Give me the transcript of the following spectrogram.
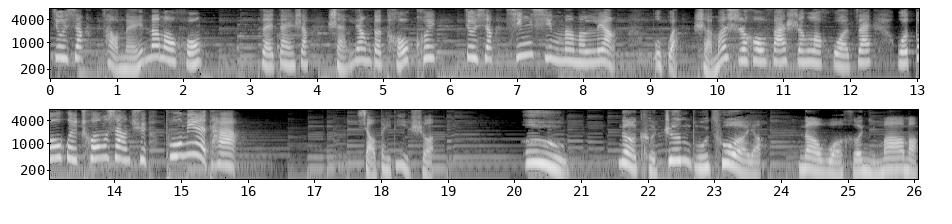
就像草莓那么红；再戴上闪亮的头盔，就像星星那么亮。不管什么时候发生了火灾，我都会冲上去扑灭它。小贝蒂说：“哦，那可真不错呀！那我和你妈妈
